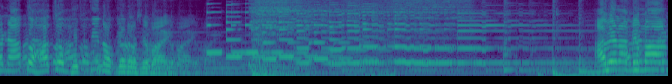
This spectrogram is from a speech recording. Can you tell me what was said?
અને આ તો હાચો મુક્તિનો કેડો છે ભાઈ. આવેલા મહેમાન,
